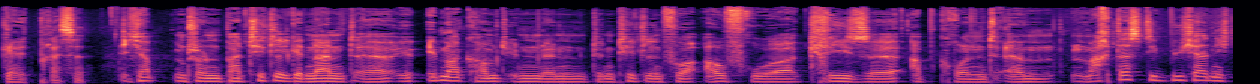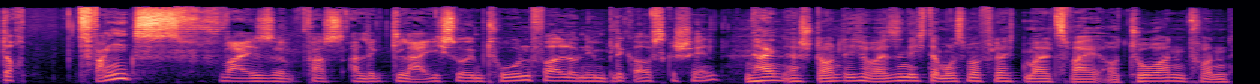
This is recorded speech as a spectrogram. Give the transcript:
Geldpresse. Ich habe schon ein paar Titel genannt. Äh, immer kommt in den, den Titeln vor Aufruhr, Krise, Abgrund. Ähm, macht das die Bücher nicht doch zwangsweise fast alle gleich, so im Tonfall und im Blick aufs Geschehen? Nein, erstaunlicherweise nicht. Da muss man vielleicht mal zwei Autoren von,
